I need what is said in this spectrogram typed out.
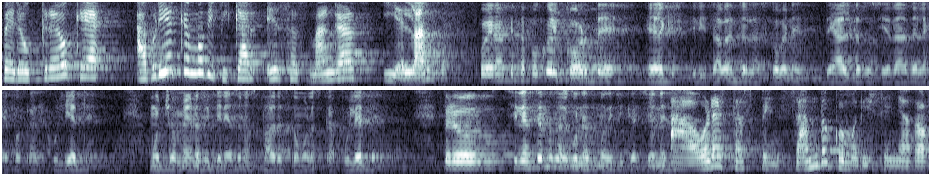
pero creo que habría que modificar esas mangas y el largo. Bueno, que tampoco el corte era el que se utilizaba entre las jóvenes de alta sociedad de la época de Julieta, mucho menos si tenías unos padres como los Capuleto. Pero si le hacemos algunas modificaciones... Ahora estás pensando como diseñador.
